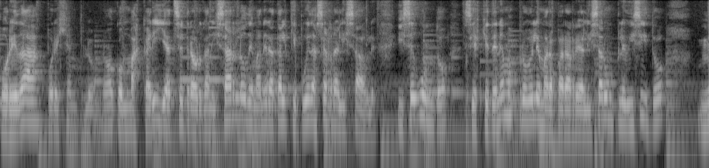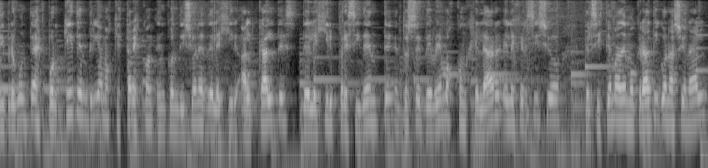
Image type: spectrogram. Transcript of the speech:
por edad, por ejemplo, ¿no? con mascarilla, etcétera? Organizarlo de manera tal que pueda ser realizable. Y segundo, si es que tenemos problemas para realizar un plebiscito, mi pregunta es ¿por qué tendríamos que estar en condiciones de elegir alcaldes, de elegir presidente? Entonces debemos congelar el ejercicio del sistema democrático nacional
